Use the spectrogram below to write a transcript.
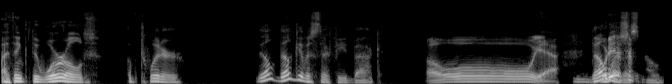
i think the world of twitter they'll they'll give us their feedback oh yeah. they'll Would it let sup- us know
